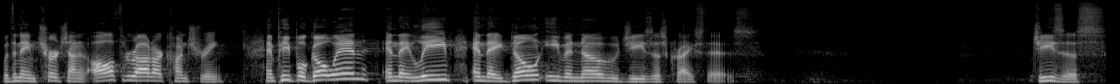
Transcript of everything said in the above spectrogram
with the name church on it all throughout our country. And people go in and they leave and they don't even know who Jesus Christ is. Jesus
